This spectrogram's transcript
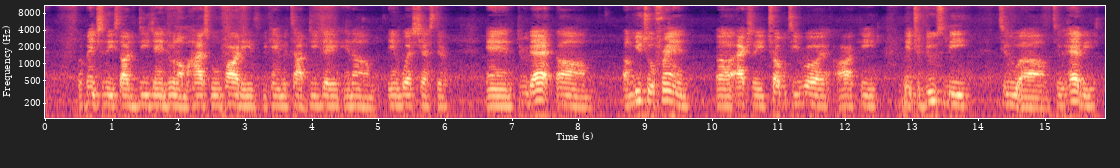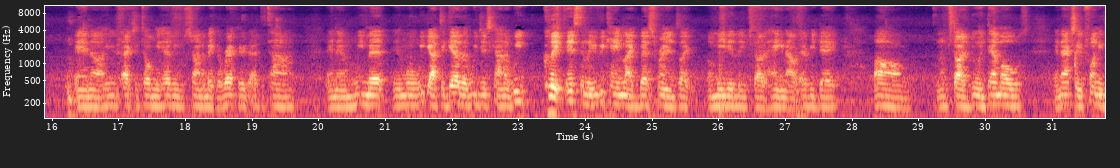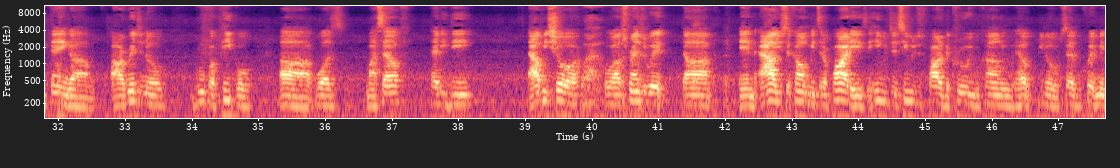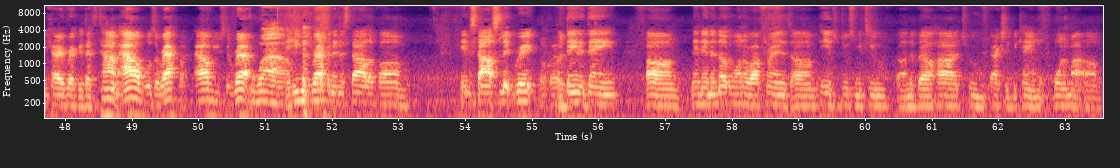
eventually started DJing, doing all my high school parties. Became a top DJ in um, in Westchester, and through that, um, a mutual friend, uh, actually Trouble T. Roy, RP, introduced me to uh, to Heavy and uh, he actually told me Heavy was trying to make a record at the time, and then we met, and when we got together, we just kind of we clicked instantly. We became like best friends, like immediately. We started hanging out every day, um, and started doing demos. And actually, funny thing, um, our original group of people uh, was myself, Heavy D, Albie Shore, wow. who I was friends with uh, and Al used to come with me to the parties, and he was just he was just part of the crew. He would come, he would help, you know, set up equipment, carry records. At the time, Al was a rapper. Al used to rap. Wow. And he was rapping in the style of um, in the style of Slick Rick okay. or Dana Dane. Um, and then another one of our friends, um, he introduced me to uh, Neville Hodge, who actually became one of my um,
